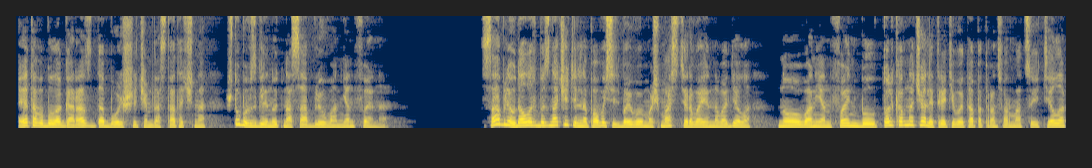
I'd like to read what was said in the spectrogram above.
этого было гораздо больше, чем достаточно, чтобы взглянуть на саблю Ван Янфена. Сабле удалось бы значительно повысить боевую мощь мастера военного дела, но Ван Янфэнь был только в начале третьего этапа трансформации тела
